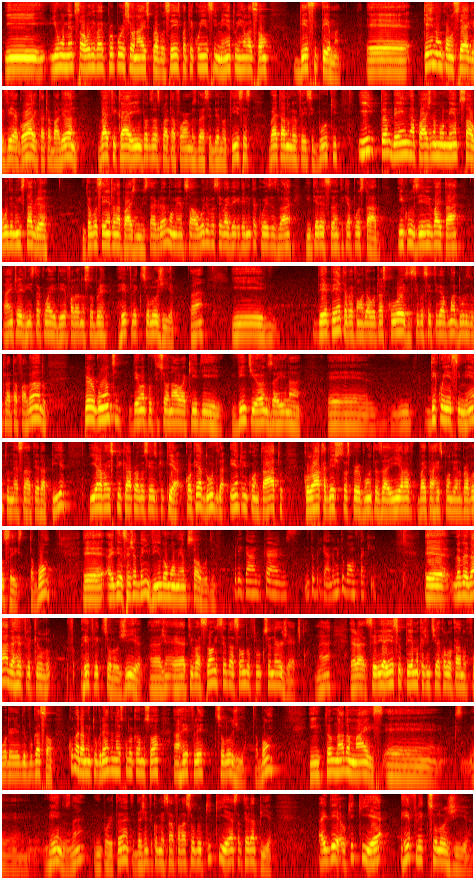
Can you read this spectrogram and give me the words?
e, e o Momento Saúde vai proporcionar isso para vocês, para ter conhecimento em relação desse tema. É, quem não consegue ver agora, que está trabalhando, vai ficar aí em todas as plataformas do SB Notícias, vai estar no meu Facebook e também na página Momento Saúde no Instagram. Então você entra na página do Instagram, Momento Saúde, e você vai ver que tem muita coisas lá interessante que é postado. Inclusive vai estar a entrevista com a ID falando sobre reflexologia, tá? E de repente ela vai falar de outras coisas, se você tiver alguma dúvida do que ela está falando, Pergunte, tem uma profissional aqui de 20 anos aí na, é, de conhecimento nessa terapia e ela vai explicar para vocês o que, que é. Qualquer dúvida, entre em contato, coloca, deixe suas perguntas aí, ela vai estar tá respondendo para vocês, tá bom? É, Aide, seja bem-vindo ao Momento Saúde. Obrigado, Carlos. Muito obrigada. É muito bom estar aqui. É, na verdade, a reflexologia é ativação e sedação do fluxo energético. Né? Era, seria esse o tema que a gente ia colocar no folder de divulgação. Como era muito grande, nós colocamos só a reflexologia, tá bom? Então, nada mais é, é, menos né, importante da gente começar a falar sobre o que, que é essa terapia. A ideia, o que, que é reflexologia?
